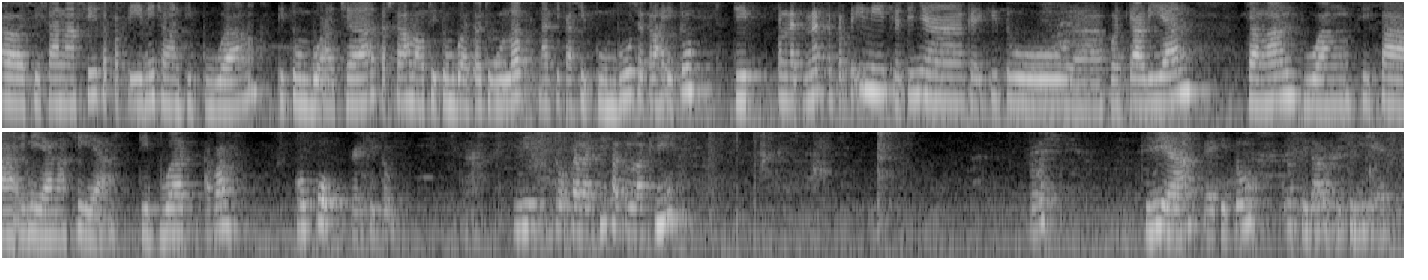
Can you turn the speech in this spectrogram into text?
uh, sisa nasi seperti ini jangan dibuang ditumbuk aja. Terserah mau ditumbuk atau diulek nanti kasih bumbu. Setelah itu dipenet-penet seperti ini jadinya kayak gitu. Nah buat kalian jangan buang sisa ini ya nasi ya. Dibuat apa? Kerupuk kayak gitu. Nah ini coba lagi satu lagi. Terus gini ya kayak gitu. Terus ditaruh di sini guys.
